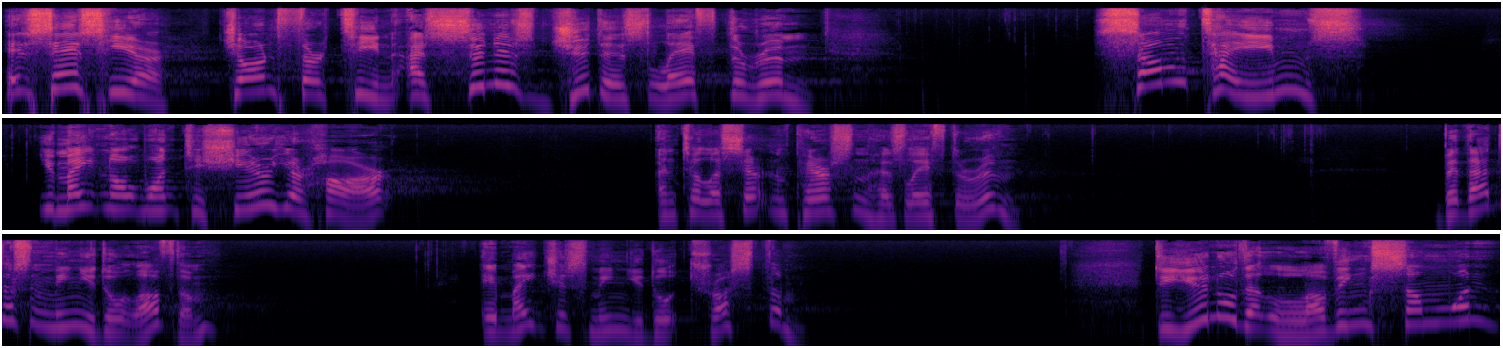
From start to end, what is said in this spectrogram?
It says here, John 13, as soon as Judas left the room, sometimes you might not want to share your heart until a certain person has left the room. But that doesn't mean you don't love them. It might just mean you don't trust them. Do you know that loving someone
